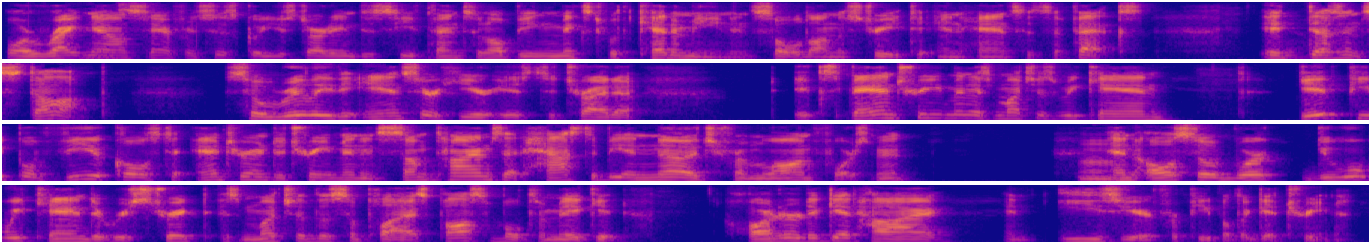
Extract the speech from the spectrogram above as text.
Or right now yes. in San Francisco, you're starting to see fentanyl being mixed with ketamine and sold on the street to enhance its effects. It yeah. doesn't stop. So really the answer here is to try to expand treatment as much as we can, give people vehicles to enter into treatment, and sometimes that has to be a nudge from law enforcement. Mm. And also work, do what we can to restrict as much of the supply as possible to make it harder to get high and easier for people to get treatment.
